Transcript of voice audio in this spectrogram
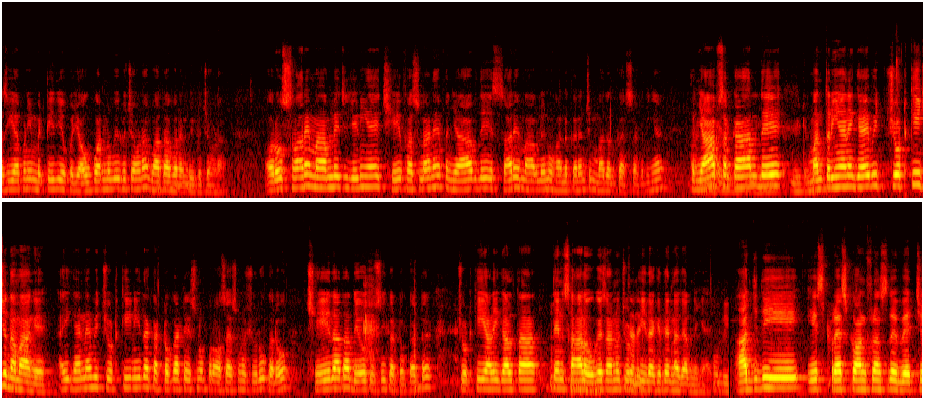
ਅਸੀਂ ਆਪਣੀ ਮਿੱਟੀ ਦੀ ਉਪਜਾਊਪਣ ਨੂੰ ਵੀ ਬਚਾਉਣਾ ਵਾਤਾਵਰਣ ਵੀ ਬਚਾਉਣਾ ਔਰ ਉਸ ਸਾਰੇ ਮਾਮਲੇ 'ਚ ਜਿਹੜੀਆਂ ਇਹ 6 ਫਸਲਾਂ ਨੇ ਪੰਜਾਬ ਦੇ ਸਾਰੇ ਮਾਮਲੇ ਨੂੰ ਹੱਲ ਕਰਨ 'ਚ ਮਦਦ ਕਰ ਸਕਦੀਆਂ ਪੰਜਾਬ ਸਰਕਾਰ ਦੇ ਮੰਤਰੀਆਂ ਨੇ ਕਹੇ ਵੀ ਚੁਟਕੀ 'ਚ ਦਵਾਂਗੇ ਅਸੀਂ ਕਹਿੰਦੇ ਵੀ ਚੁਟਕੀ ਨਹੀਂ ਤਾਂ ਘੱਟੋ ਘੱਟ ਇਸ ਨੂੰ ਪ੍ਰੋਸੈਸ ਨੂੰ ਸ਼ੁਰੂ ਕਰੋ 6 ਦਾ ਤਾਂ ਦਿਓ ਤੁਸੀਂ ਘੱਟੋ ਘੱਟ ਚੁਟਕੀ ਵਾਲੀ ਗੱਲ ਤਾਂ 3 ਸਾਲ ਹੋ ਗਏ ਸਾਨੂੰ ਚੁਟਕੀ ਦਾ ਕਿਤੇ ਨਜ਼ਰ ਨਹੀਂ ਆਈ ਅੱਜ ਦੀ ਇਸ ਪ੍ਰੈਸ ਕਾਨਫਰੰਸ ਦੇ ਵਿੱਚ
